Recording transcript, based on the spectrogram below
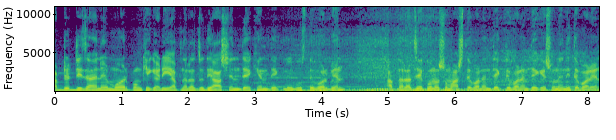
আপডেট ডিজাইনের ময়ূরপঙ্খী গাড়ি আপনারা যদি আসেন, দেখেন, দেখলেই বুঝতে পারবেন। আপনারা যে কোনো সময় আসতে পারেন, দেখতে পারেন, দেখে শুনে নিতে পারেন।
